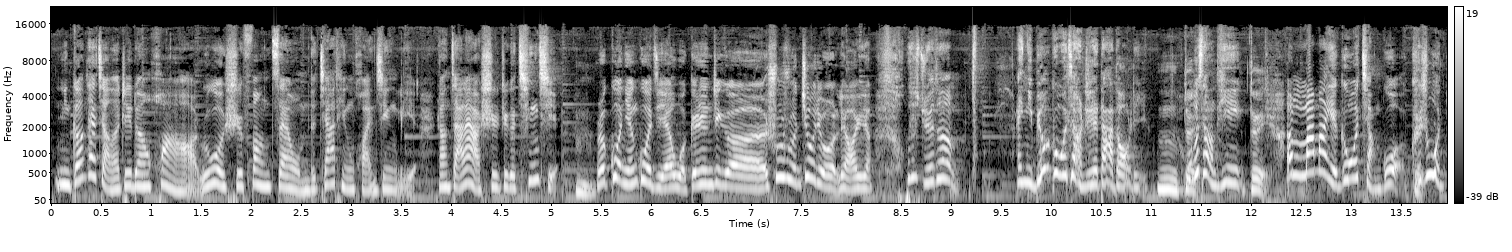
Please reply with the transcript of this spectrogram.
你刚才讲的这段话啊，如果是放在我们的家庭环境里，然后咱俩是这个亲戚，嗯，说过年过节，我跟这个叔叔舅舅聊一聊，我就觉得。哎，你不要跟我讲这些大道理，嗯，我不想听。对，啊，妈妈也跟我讲过，可是我就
